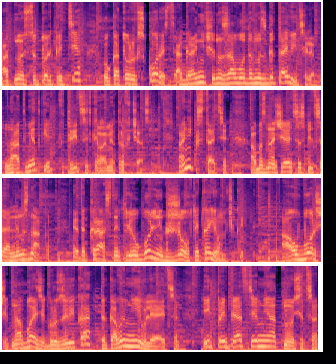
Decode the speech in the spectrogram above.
относятся только те, у которых скорость ограничена заводом-изготовителем на отметке в 30 км в час. Они, кстати, обозначаются специальным знаком. Это красный треугольник с желтой каемочкой. А уборщик на базе грузовика таковым не является и к препятствиям не относится,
